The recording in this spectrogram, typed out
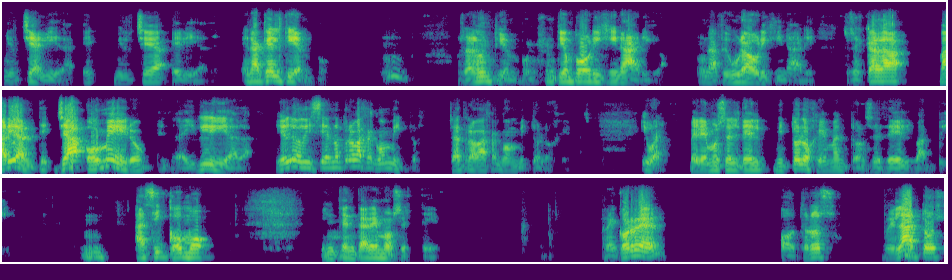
Mircea Eliade, eh, Mircea Eliade, en aquel tiempo. O sea, no un tiempo, es un tiempo originario, una figura originaria. Entonces, cada variante, ya Homero, en la Ilíada, y él lo decía, no trabaja con mitos, ya trabaja con mitologías. Y bueno, veremos el del mitologema entonces del vampiro. Mm, así como intentaremos este, recorrer otros relatos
